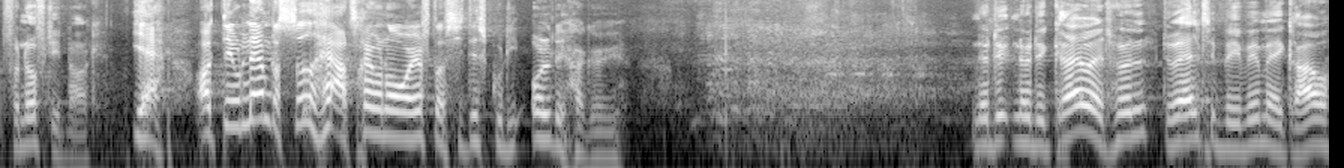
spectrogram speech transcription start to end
Fornuftigt nok. Ja, og det er jo nemt at sidde her 300 år efter og sige, det skulle de aldrig have gjort. Når du, når du graver et hul, du vil altid blive ved med at grave.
